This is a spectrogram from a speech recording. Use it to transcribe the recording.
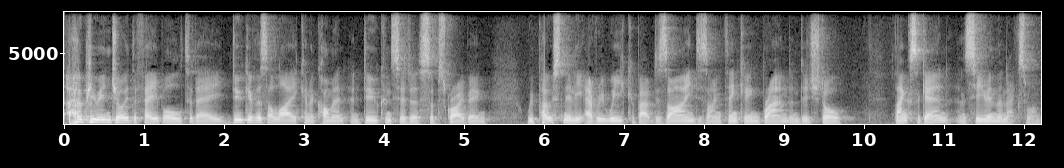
I hope you enjoyed the Fable today. Do give us a like and a comment and do consider subscribing. We post nearly every week about design, design thinking, brand and digital. Thanks again and see you in the next one.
